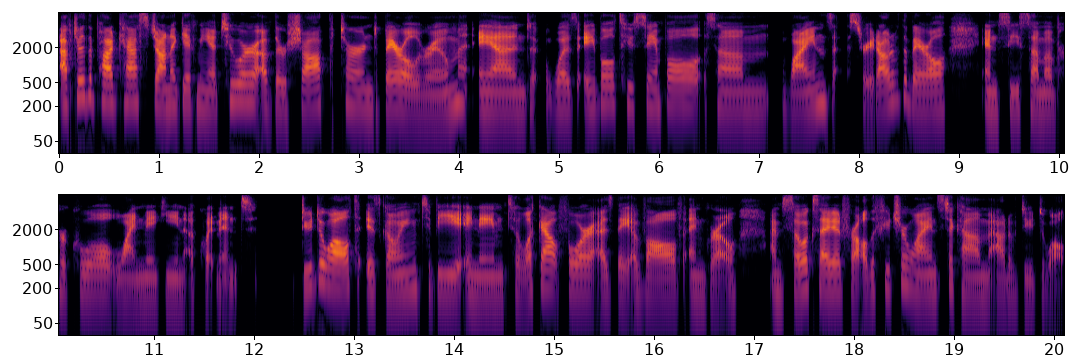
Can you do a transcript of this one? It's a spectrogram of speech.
After the podcast, Johnna gave me a tour of their shop turned barrel room and was able to sample some wines straight out of the barrel and see some of her cool winemaking equipment. Dude DeWalt is going to be a name to look out for as they evolve and grow. I'm so excited for all the future wines to come out of Dude DeWalt.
